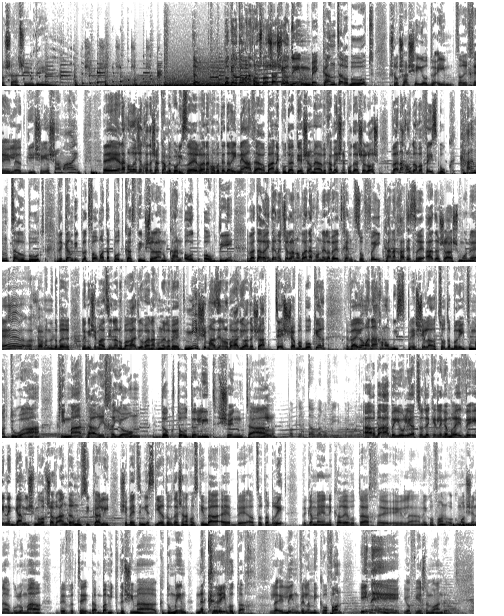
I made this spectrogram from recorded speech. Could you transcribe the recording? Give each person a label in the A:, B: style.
A: שלושה שיודעים.
B: בוקר טוב, אנחנו שלושה שיודעים בכאן תרבות, שלושה שיודעים. צריך uh, להדגיש שיש שם עין. Uh, אנחנו רשת חדשה כאן בכל ישראל, ואנחנו בתדרים 104.9, 105.3, ואנחנו גם בפייסבוק כאן תרבות, וגם בפלטפורמת הפודקאסטים שלנו, כאן עוד אודי, באתר האינטרנט שלנו, ואנחנו נלווה אתכם צופי כאן 11 עד השעה 8. עכשיו נדבר למי שמאזין לנו ברדיו, ואנחנו נלווה את מי שמאזין לנו ברדיו עד השעה 9 בבוקר, והיום אנחנו בספיישל ארצות הברית. מדוע? כי מה התאריך היום? דוקטור דלית שנטל.
C: בוקר טוב, הרביעי ביולי.
B: ארבעה ביולי, את צודקת לגמרי, והנה גם ישמעו עכשיו אנדר מוסיקלי שבעצם יסגיר את העובדה שאנחנו עוסקים אה, בארצות הברית, וגם אה, נקרב אותך אה, למיקרופון, או כמו שנהגו לומר בבתי, במקדשים הקדומים, נקריב אותך לאלים ולמיקרופון. הנה, יופי, יש לנו אנדר.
